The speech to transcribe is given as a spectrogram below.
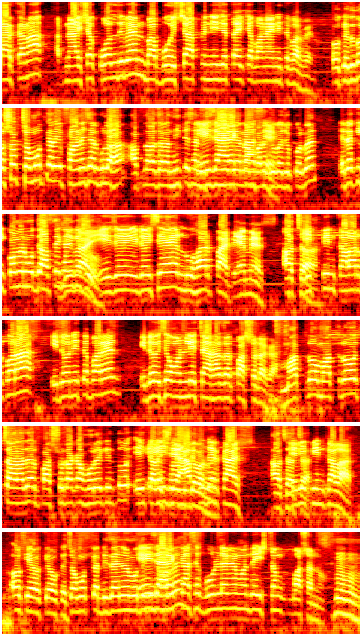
কারখানা। আপনি আইসা কল দিবেন বা বইসা আপনি নিজে তাইকা বানায় নিতে পারবেন। ওকে তো দর্শক চমৎকার এই ফার্নিচারগুলা আপনারা যারা নিতে চান এই যে নাম্বারে যোগাযোগ করবেন। এটা কি কমের মধ্যে আছে এখানে কিছু? এই যে এটা হইছে লোহার পাইপ এমএস। আচ্ছা। পিন কালার করা এটাও নিতে পারেন এটা হইছে অনলি চার হাজার পাঁচশো টাকা। মাত্র মাত্র চার হাজার পাঁচশো টাকা হলে কিন্তু এই কালেকশন নিতে আপনাদের পারবেন কাজ আচ্ছা আচ্ছা। পিন কালার ওকে ওকে ওকে চমৎকার ডিজাইনের মধ্যে এই যে আরেকটা আছে গোল্ডেনের মধ্যে স্টং বসানো। হুম হুম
